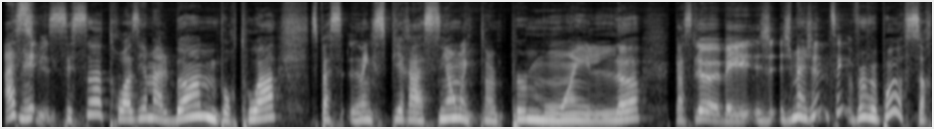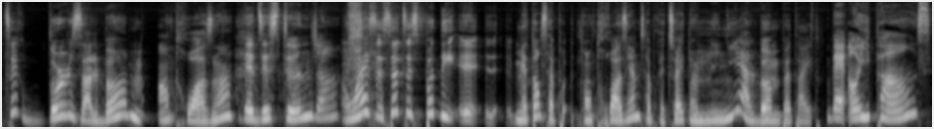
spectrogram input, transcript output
à Mais c'est ça, troisième album pour toi, c'est parce que l'inspiration est un peu moins là. Parce que là, ben, j'imagine, tu sais, veux, veux pas sortir deux albums en trois ans. De 10 tunes, genre. Ouais, c'est ça, tu sais, c'est pas des. euh, euh, mettons, ça, ton troisième, ça pourrait-tu être un mini-album peut-être? Ben, on y pense.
